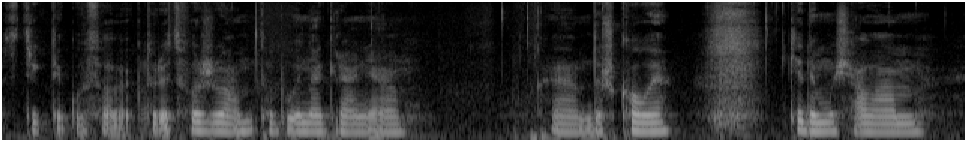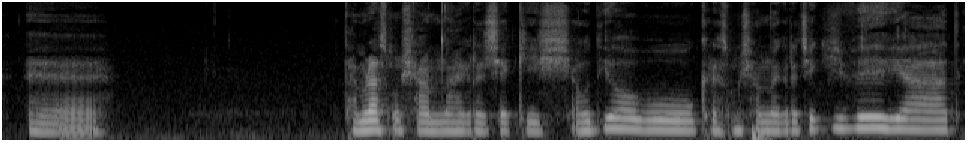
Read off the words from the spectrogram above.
stricte głosowe, które tworzyłam, to były nagrania um, do szkoły, kiedy musiałam tam raz musiałam nagrać jakiś audiobook, raz musiałam nagrać jakiś wywiad,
